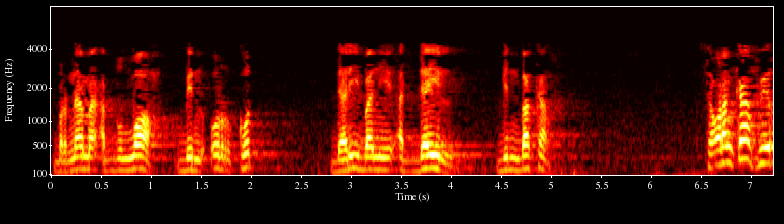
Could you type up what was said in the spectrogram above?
bernama Abdullah bin Urqut dari Bani Ad-Dail bin Bakar. Seorang kafir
